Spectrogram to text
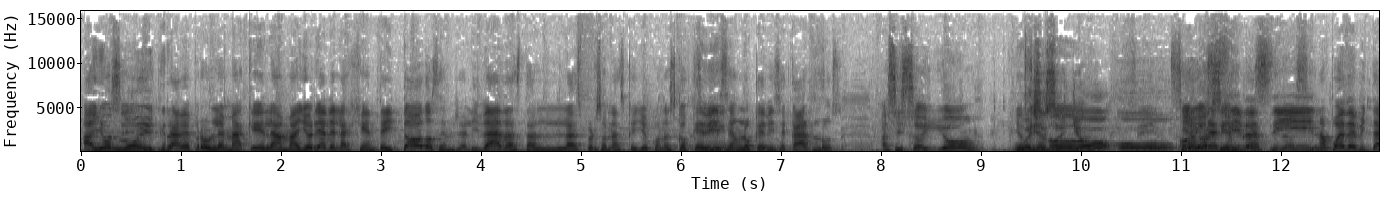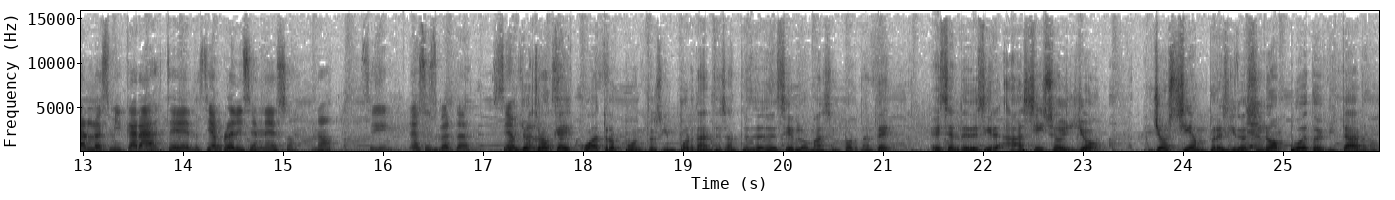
Hay un Sí. muy grave problema que la mayoría de la gente y todos en realidad, hasta las personas que yo conozco, que Sí. dicen lo que dice Carlos. Así soy yo. Yo o ese siempre- soy yo o... Sí, algo Siempre he así. sido Siempre he así, sido así. no puedo evitarlo, es mi carácter. Siempre dicen eso, ¿no? Sí, eso es verdad. No, Siempre yo creo que hay cuatro puntos importantes antes de decir lo más importante. Es el de decir, así soy yo. Yo siempre he sido así, no puedo evitarlo.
